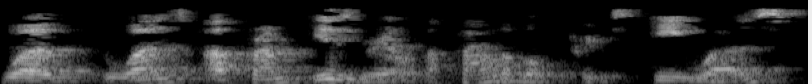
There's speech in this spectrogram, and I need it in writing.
was, was from Israel a fallible priest. He was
